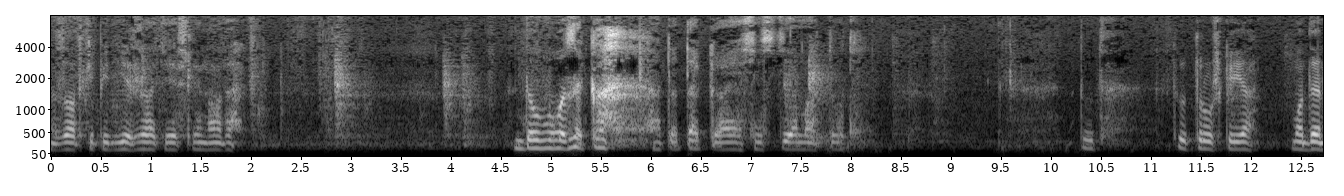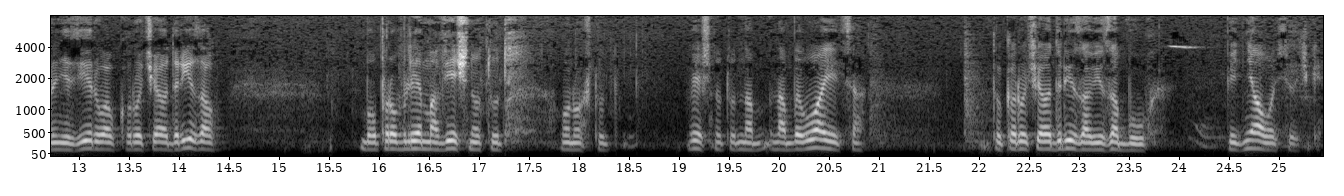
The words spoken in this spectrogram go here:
Задки під'їжджати, якщо треба. До возика. А то така система тут. Тут, тут трошки я модернізував, коротше, відрізав. Бо проблема вічно тут, воно ж тут вічно тут набивається. То, коротше, відрізав і забув. Підняв ось очки.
